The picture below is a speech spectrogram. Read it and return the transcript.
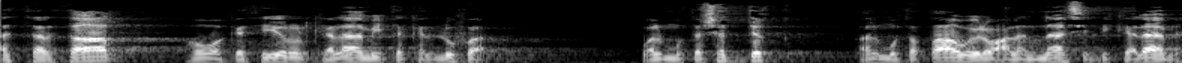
الثرثار هو كثير الكلام تكلفا والمتشدق المتطاول على الناس بكلامه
